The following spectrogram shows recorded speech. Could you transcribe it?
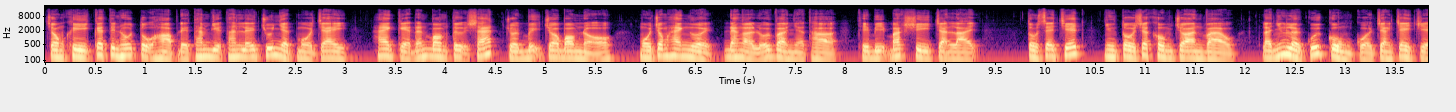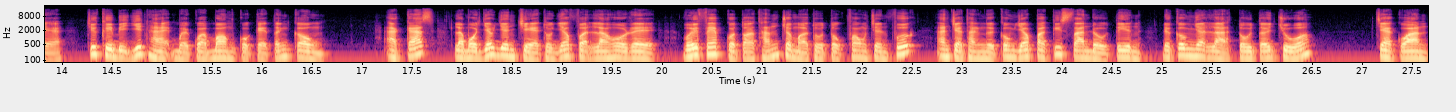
Trong khi các tín hữu tụ họp để tham dự thánh lễ Chúa Nhật mùa chay, hai kẻ đánh bom tự sát chuẩn bị cho bom nổ. Một trong hai người đang ở lối vào nhà thờ thì bị bác sĩ chặn lại. Tôi sẽ chết, nhưng tôi sẽ không cho anh vào, là những lời cuối cùng của chàng trai trẻ trước khi bị giết hại bởi quả bom của kẻ tấn công. Akash là một giáo dân trẻ thuộc giáo phận Lahore với phép của tòa thánh cho mở thủ tục phong chân phước, anh trở thành người công giáo Pakistan đầu tiên được công nhận là tôi tới Chúa. Cha của anh,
